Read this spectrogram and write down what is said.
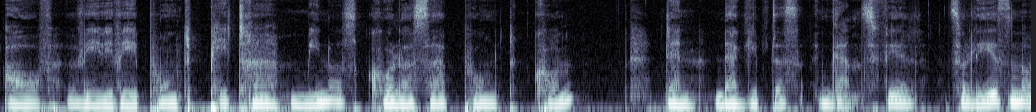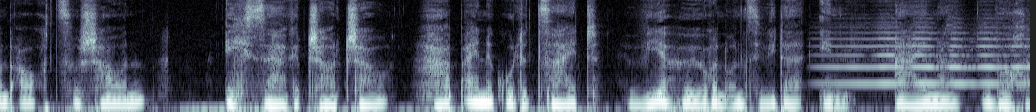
auf www.petra-kolosser.com, denn da gibt es ganz viel zu lesen und auch zu schauen. Ich sage ciao, ciao, hab eine gute Zeit. Wir hören uns wieder in einer Woche.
